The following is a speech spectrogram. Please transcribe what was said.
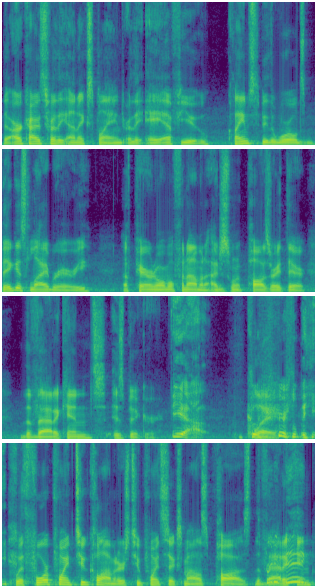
The Archives for the Unexplained, or the AFU, claims to be the world's biggest library of paranormal phenomena. I just want to pause right there. The Vatican's is bigger. Yeah. Play. Clearly. With 4.2 kilometers, 2.6 miles, pause. The Pretty Vatican big.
